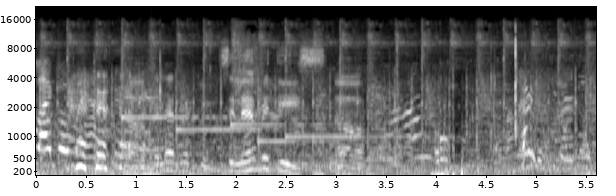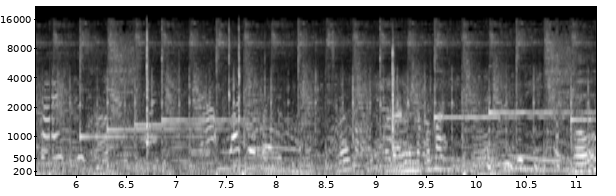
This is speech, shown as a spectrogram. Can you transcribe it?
Legoland. Ah, celebrities. Celebrities. Oh. Oo.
